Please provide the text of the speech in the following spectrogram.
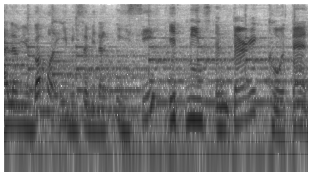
alam niyo ba kung ibig sabihin ng EC? It means enteric coated.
